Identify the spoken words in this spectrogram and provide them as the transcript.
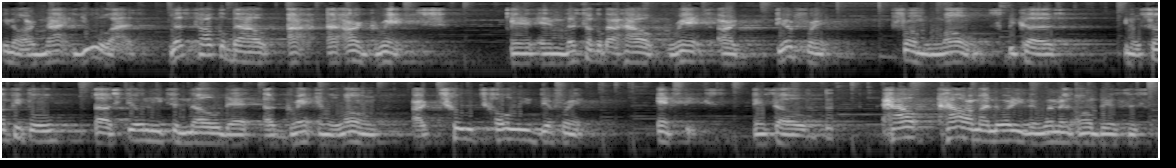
you know are not utilizing. Let's talk about our, our grants and, and let's talk about how grants are different from loans because you know some people uh, still need to know that a grant and a loan are two totally different entities. And so, how how are minorities and women-owned businesses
